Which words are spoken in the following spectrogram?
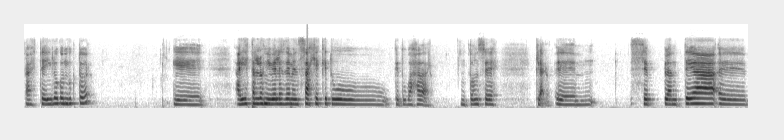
a este hilo conductor, eh, ahí están los niveles de mensajes que tú, que tú vas a dar. Entonces, claro, em, se plantea, eh,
